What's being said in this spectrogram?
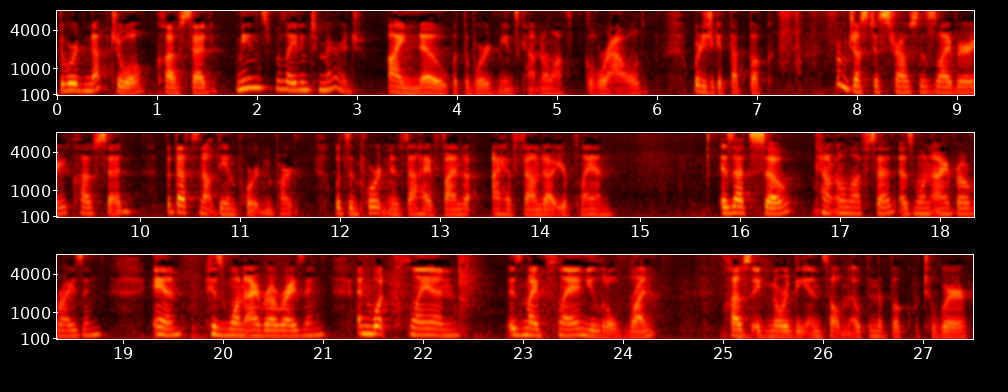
The word nuptial, Klaus said, means relating to marriage. I know what the word means, Count Olaf growled. Where did you get that book? From Justice Strauss's library, Klaus said. But that's not the important part. What's important is that I have found I have found out your plan. Is that so? Count Olaf said, as one eyebrow rising. And his one eyebrow rising. And what plan is my plan, you little runt? Klaus ignored the insult and opened the book to where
